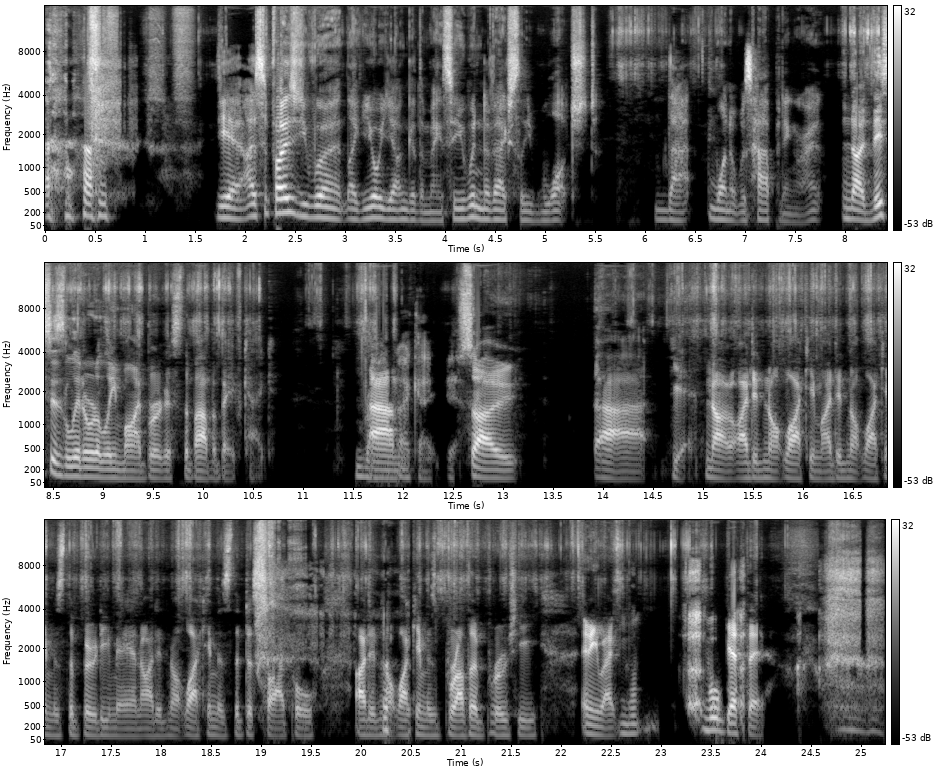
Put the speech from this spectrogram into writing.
Um, yeah, I suppose you weren't like you're younger than me, so you wouldn't have actually watched that when it was happening, right? No, this is literally my Brutus the Barber Beefcake. Right. Um, okay. Yeah. So, uh, yeah, no, I did not like him. I did not like him as the booty man. I did not like him as the disciple. I did not like him as brother Bruti. Anyway, we'll get there.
